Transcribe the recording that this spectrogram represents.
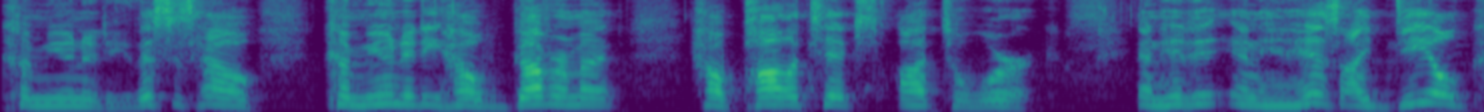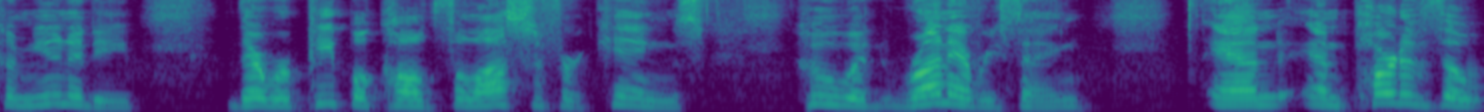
community. This is how community, how government, how politics ought to work. And in his ideal community, there were people called philosopher kings who would run everything. And, and part of the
